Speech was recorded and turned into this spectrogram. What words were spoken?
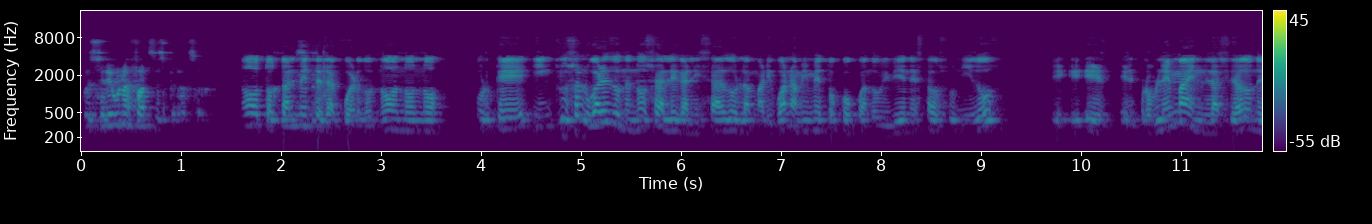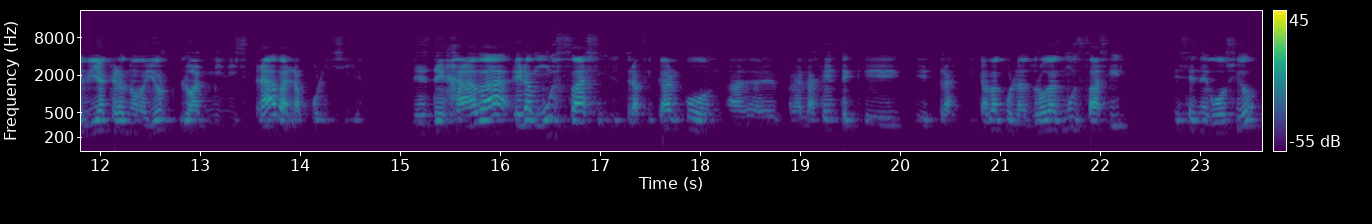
pues sería una falsa esperanza. No, totalmente de acuerdo, no, no, no, porque incluso en lugares donde no se ha legalizado la marihuana, a mí me tocó cuando viví en Estados Unidos, eh, eh, el problema en la ciudad donde vivía, que era Nueva York, lo administraba la policía les dejaba, era muy fácil traficar con, para la gente que, traficaba con las drogas, muy fácil ese negocio,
